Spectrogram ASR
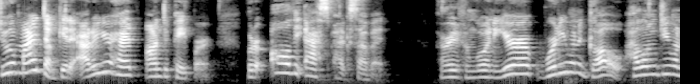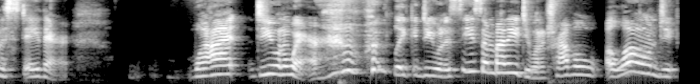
Do a mind dump. Get it out of your head onto paper. What are all the aspects of it? All right, if I'm going to Europe, where do you want to go? How long do you want to stay there? What do you want to wear? like, do you want to see somebody? Do you want to travel alone? Do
